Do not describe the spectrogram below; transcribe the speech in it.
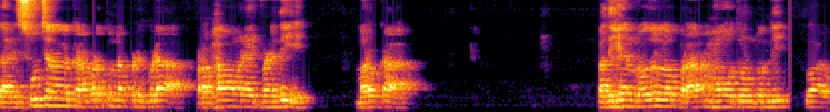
దాని సూచనలు కనబడుతున్నప్పటికీ కూడా ప్రభావం అనేటువంటిది మరొక పదిహేను రోజుల్లో ప్రారంభమవుతూ ఉంటుంది. వారు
